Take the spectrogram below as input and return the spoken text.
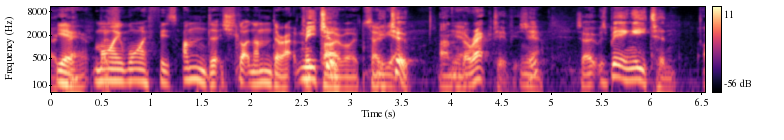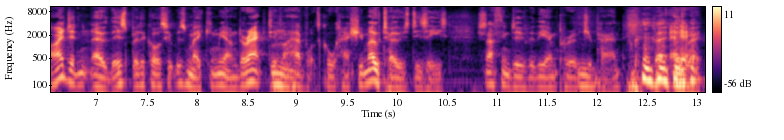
Okay? Yeah, my wife is under. She's got an underactive Me too. thyroid. So me yeah. too. Underactive, you see. So it was being eaten. I didn't know this, but of course it was making me underactive. Mm. I have what's called Hashimoto's disease. It's nothing to do with the Emperor of Japan. But anyway,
